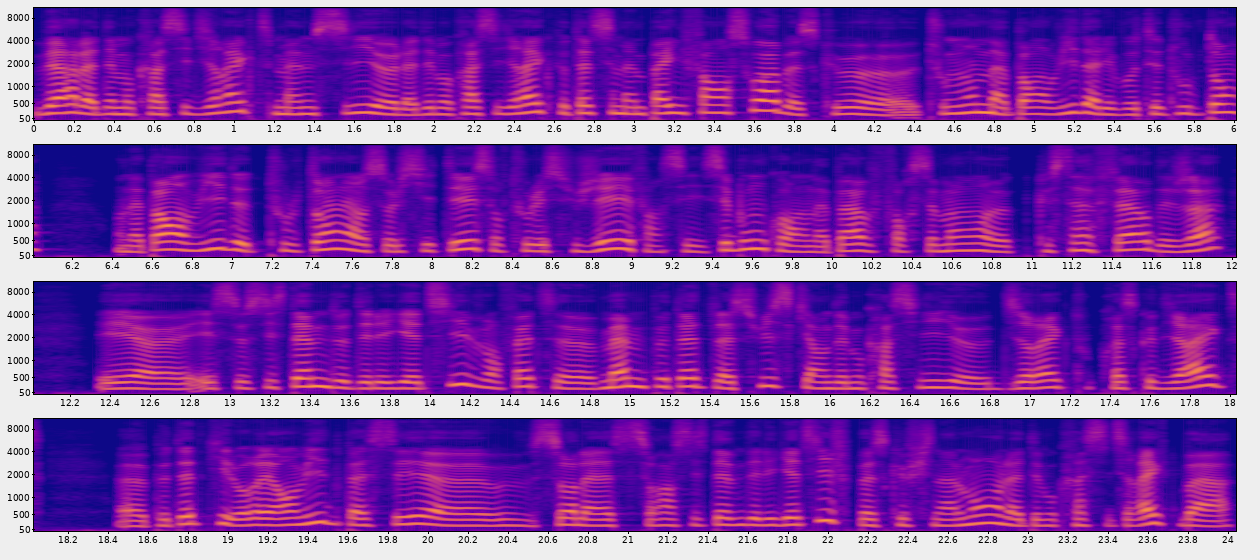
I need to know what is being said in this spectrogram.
vers la démocratie directe, même si la démocratie directe, peut-être, c'est même pas une fin en soi, parce que tout le monde n'a pas envie d'aller voter tout le temps. On n'a pas envie de tout le temps solliciter sur tous les sujets. Enfin, c'est bon, quoi. On n'a pas forcément que ça à faire déjà. Euh, et, ce système de délégative, en fait, euh, même peut-être la Suisse qui est en démocratie euh, directe ou presque directe, peut-être qu'il aurait envie de passer sur, la, sur un système délégatif parce que finalement, la démocratie directe, bah,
